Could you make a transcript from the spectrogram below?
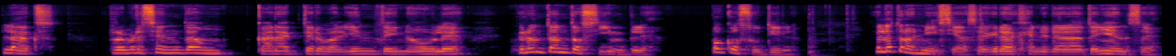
Lax representa un carácter valiente y noble, pero un tanto simple, poco sutil. El otro es Nicias, el gran general ateniense,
